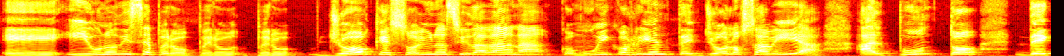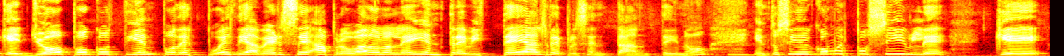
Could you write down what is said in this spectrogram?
Eh, y uno dice, pero, pero, pero yo que soy una ciudadana común y corriente, yo lo sabía, al punto de que yo poco tiempo después de haberse aprobado la ley entrevisté al representante, ¿no? Entonces, ¿cómo es posible que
